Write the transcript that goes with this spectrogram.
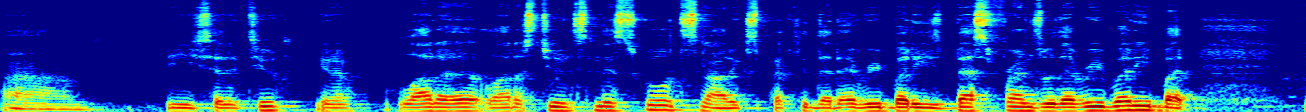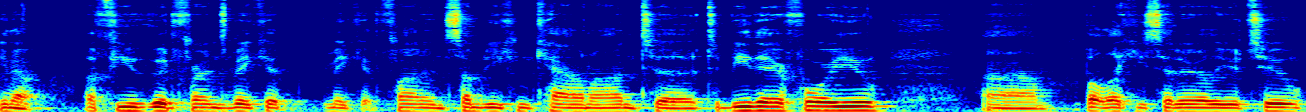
um, you said it too. You know, a lot of a lot of students in this school. It's not expected that everybody's best friends with everybody, but you know, a few good friends make it make it fun, and somebody you can count on to to be there for you. Um, but like you said earlier too,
